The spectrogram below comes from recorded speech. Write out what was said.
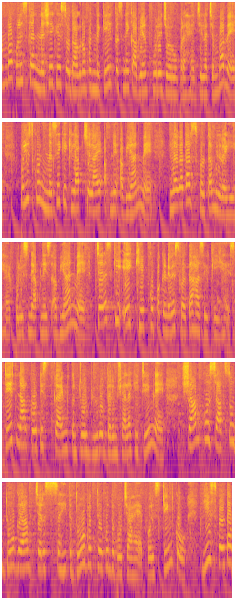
चंबा पुलिस का नशे के सौदागरों पर नकेल कसने का अभियान पूरे जोरों पर है। जिला चंबा में पुलिस को नशे के खिलाफ चलाए अपने अभियान में लगातार सफलता मिल रही है। पुलिस ने अपने इस अभियान में चरस की एक खेप को पकड़ने में सफलता हासिल की है। State narcotics crime control bureau Dharamshala की टीम ने शाम को 702 ग्राम चरस सहित दो व्यक्तियों को दबोचा है। पुलिस टीम को ये सफलता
